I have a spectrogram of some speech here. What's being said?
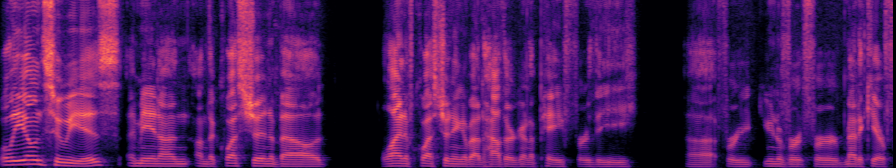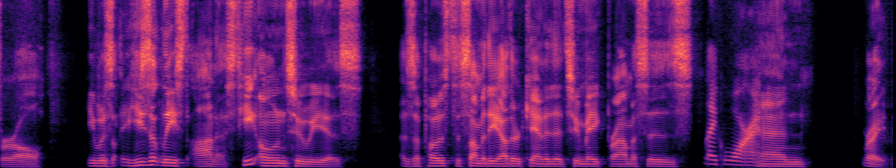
Well, he owns who he is. I mean, on on the question about line of questioning about how they're going to pay for the uh, for universe for Medicare for all, he was he's at least honest. He owns who he is, as opposed to some of the other candidates who make promises like Warren and right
